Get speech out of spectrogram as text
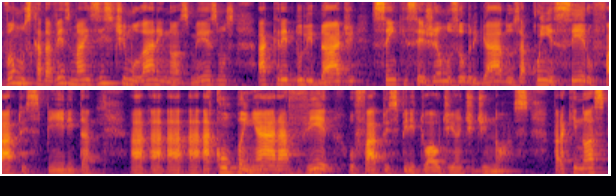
vamos cada vez mais estimular em nós mesmos a credulidade sem que sejamos obrigados a conhecer o fato espírita, a, a, a, a acompanhar, a ver o fato espiritual diante de nós, para que nós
